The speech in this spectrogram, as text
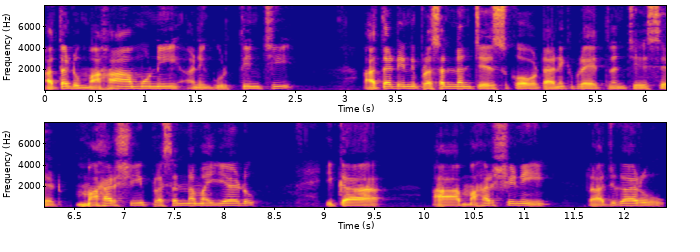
అతడు మహాముని అని గుర్తించి అతడిని ప్రసన్నం చేసుకోవటానికి ప్రయత్నం చేశాడు. మహర్షి ప్రసన్నమయ్యాడు. ఇక ఆ మహర్షిని రాజుగారు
